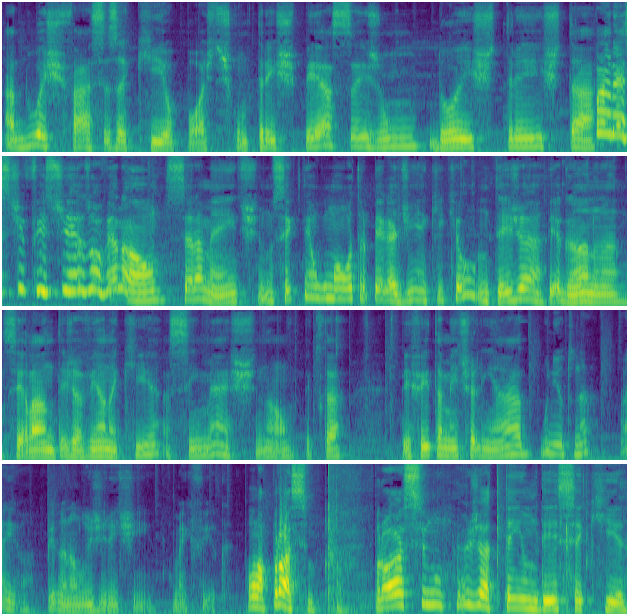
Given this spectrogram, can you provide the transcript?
Há duas faces aqui opostas com três peças. Um, dois, três, tá. Parece difícil de resolver, não, sinceramente. Não sei que tem alguma outra pegadinha aqui que eu não esteja pegando, né? Sei lá, não esteja vendo aqui. Assim mexe? Não, tem que estar tá perfeitamente alinhado. Bonito, né? Aí, ó, pegando a luz direitinho. Como é que fica? Vamos lá, próximo. Próximo, eu já tenho um desse aqui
